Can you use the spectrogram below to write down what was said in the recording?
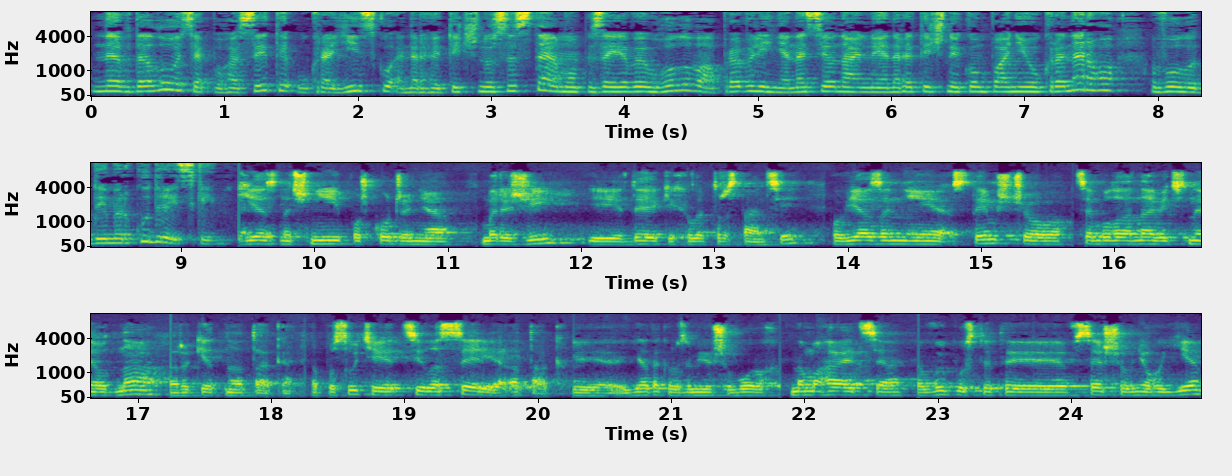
не вдалося погасити українську енергетичну систему, заявив голова правління національної енергетичної компанії Укренерго Володимир Кудрицький. Є значні пошкодження мережі і деяких електростанцій, пов'язані з тим, що це була навіть не одна ракетна атака, а по суті ціла серія атак. Я так розумію, що ворог намагається випустити все, що в нього є,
